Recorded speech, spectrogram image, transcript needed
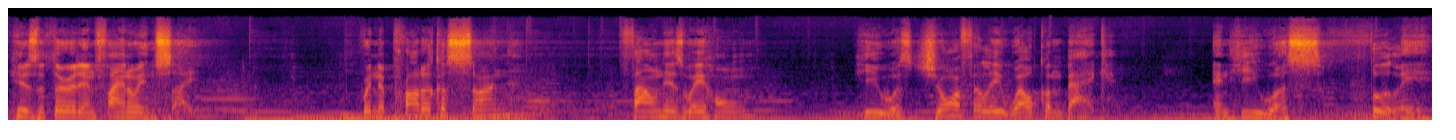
Here's the third and final insight. When the prodigal son found his way home, he was joyfully welcomed back and he was fully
